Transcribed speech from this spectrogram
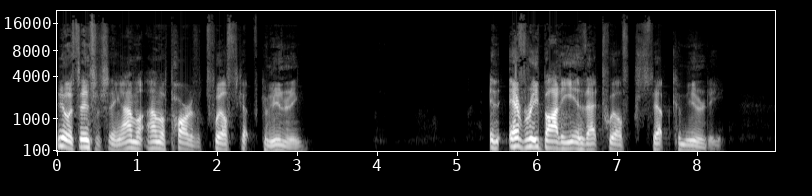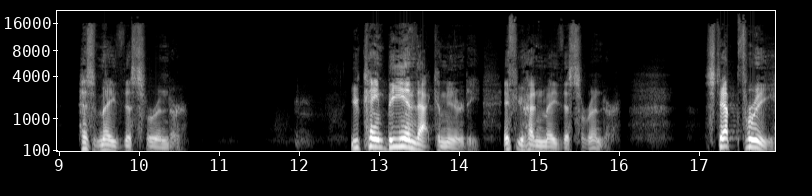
You know, it's interesting. I'm a, I'm a part of a 12 step community. And everybody in that 12 step community has made this surrender. You can't be in that community if you hadn't made this surrender. Step three,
